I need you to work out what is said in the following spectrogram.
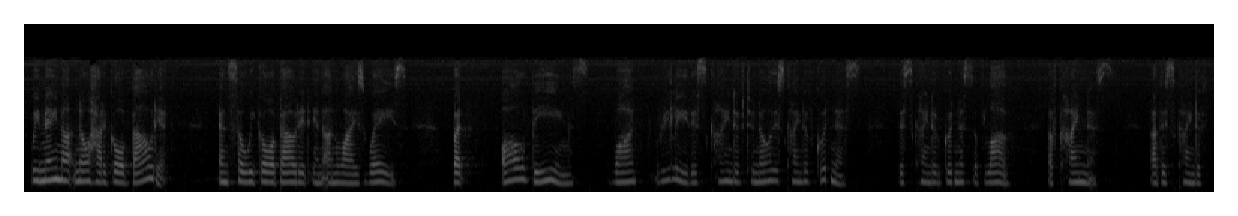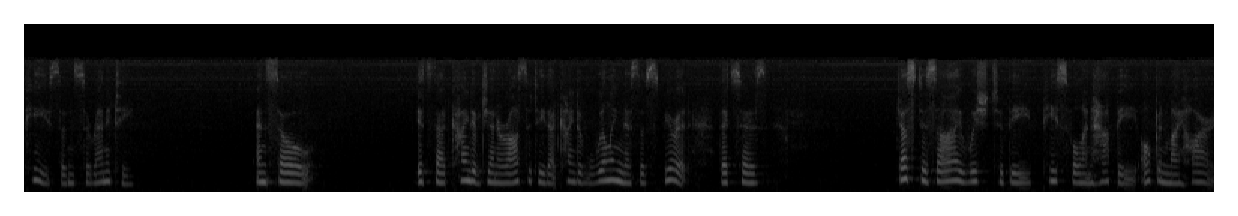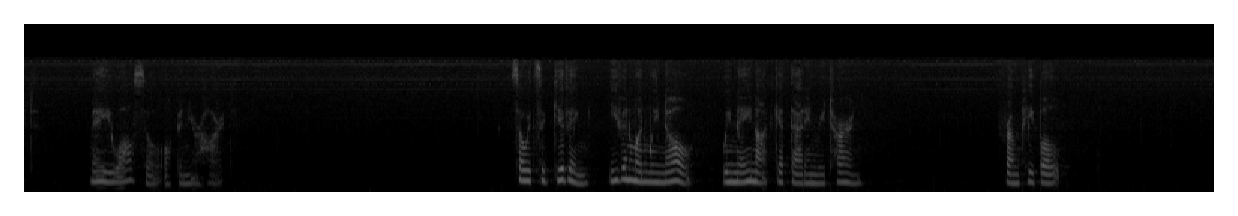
We may not know how to go about it, and so we go about it in unwise ways. But all beings want really this kind of, to know this kind of goodness, this kind of goodness of love, of kindness, of this kind of peace and serenity. And so it's that kind of generosity, that kind of willingness of spirit that says, just as I wish to be peaceful and happy, open my heart may you also open your heart. So it's a giving, even when we know we may not get that in return from people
